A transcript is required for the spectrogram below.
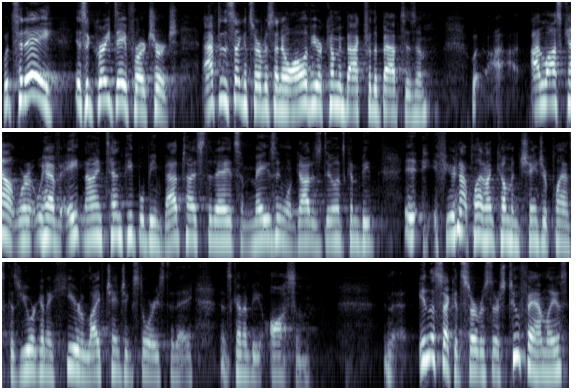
Well, today is a great day for our church. After the second service, I know all of you are coming back for the baptism. I lost count. We're, we have eight, nine, ten people being baptized today. It's amazing what God is doing. It's going to be, if you're not planning on coming, change your plans because you are going to hear life changing stories today. And it's going to be awesome. The, in the second service, there's two families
